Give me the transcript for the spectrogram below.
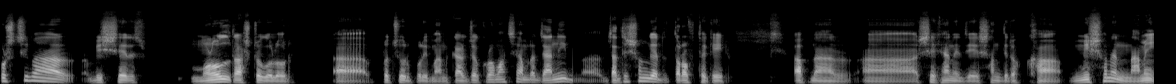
পশ্চিমা বিশ্বের মরল রাষ্ট্রগুলোর প্রচুর পরিমাণ কার্যক্রম আছে। আমরা জানি জাতিসংঘের তরফ থেকে আপনার সেখানে যে শান্তিরক্ষা মিশনের নামে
